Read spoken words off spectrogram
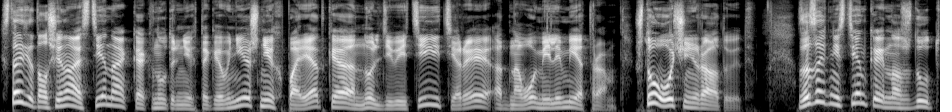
Кстати, толщина стенок, как внутренних, так и внешних, порядка 0,9-1 мм, что очень радует. За задней стенкой нас ждут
